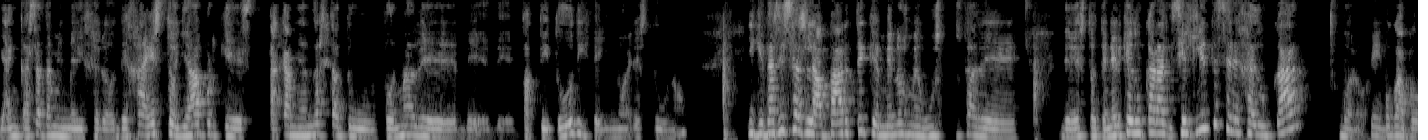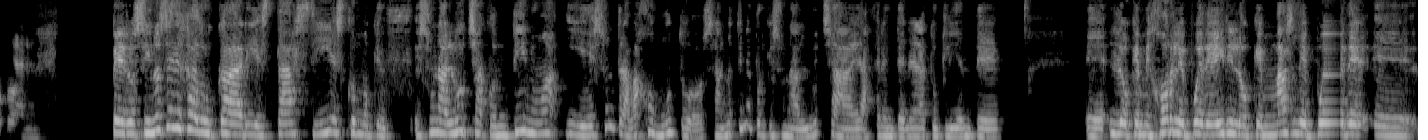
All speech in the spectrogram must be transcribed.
ya en casa también me dijeron, deja esto ya porque está cambiando hasta tu forma de, tu actitud, dice, y no eres tú, ¿no? Y quizás esa es la parte que menos me gusta de, esto, tener que educar. si el cliente se deja educar, bueno, poco a poco. Pero si no se deja educar y está así, es como que es una lucha continua y es un trabajo mutuo. O sea, no tiene por qué ser una lucha hacer entender a tu cliente eh, lo que mejor le puede ir y lo que más le puede eh,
